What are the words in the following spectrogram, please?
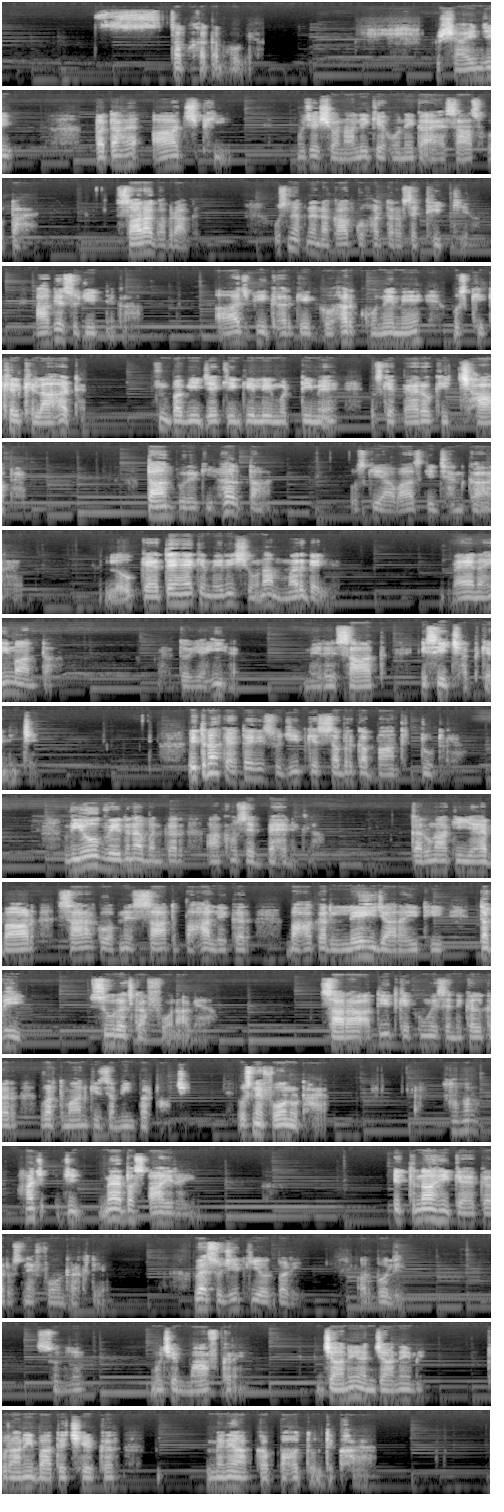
सब खत्म हो गया। शाहिन जी, पता है आज भी मुझे सोनाली के होने का एहसास होता है। सारा घबरा गई उसने अपने नकाब को हर तरफ़ से ठीक किया। आगे सुजीत ने कहा, आज भी घर के हर कोने में उसकी खिलखिलाहट है। बगीचे की गीली मिट्टी में उसके पैरों की छाप है। तानपुरे की हर तान उसकी आवाज़ की झनकार है। लोग कहते हैं कि मेरी सोना मर गई है। मैं नहीं मानता। वह तो यही है। मेरे साथ इसी छत के नीचे। इतना कहते ही सुजीत के सब्र का बाँध टूट गया। वियोग वेदना बनकर आँखों से बह निकला। करुणा की यह बाढ़ सारा को अपने साथ बहा लेकर, बहाकर ले ही जा रही थी, तभी सूरज का फ़ोन आ गया। सारा अतीत के कुएँ से निकलकर वर्तमान की ज़मीन पर पहुँची। उसने फ़ोन उठाया। हाँ हाँ जी जी, मैं बस आ ही रही इतना ही कहकर उसने फ़ोन रख दिया। वह सुजीत की ओर बढ़ी और बोली, सुनिए, मुझे माफ़ करें। जाने अनजाने में पुरानी बातें छेड़कर मैंने आपका बहुत दुल दिखाया।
